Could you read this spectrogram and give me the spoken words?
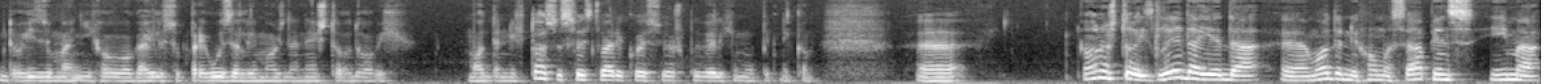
do izuma njihovoga ili su preuzeli možda nešto od ovih modernih. To su sve stvari koje su još pod velikim upitnikom. E, ono što izgleda je da moderni homo sapiens ima,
